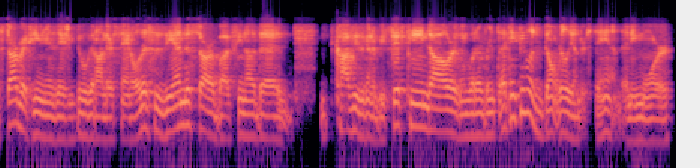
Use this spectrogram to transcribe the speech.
a Starbucks unionization, people get on there saying, "Well, this is the end of Starbucks." You know, the coffee is going to be fifteen dollars and whatever. I think people just don't really understand anymore.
